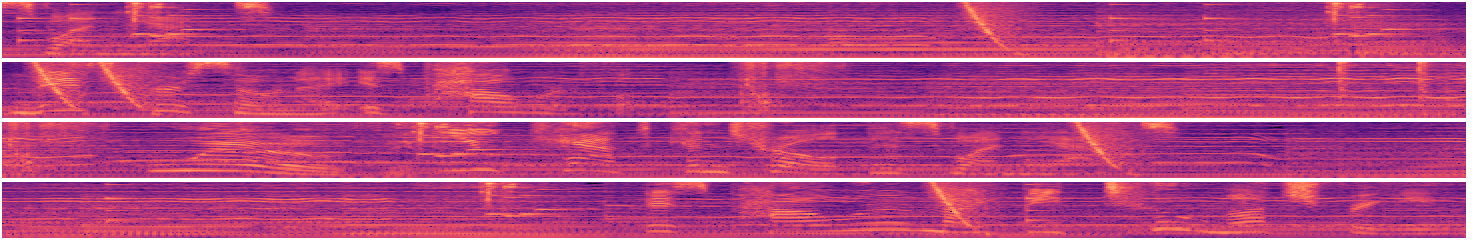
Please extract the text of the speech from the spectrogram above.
This one yet. This persona is powerful. Well then. You can't control this one yet. This power might be too much for you.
